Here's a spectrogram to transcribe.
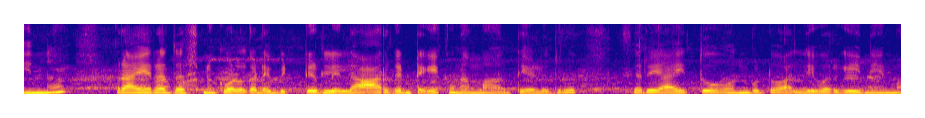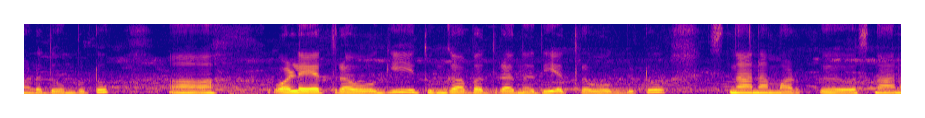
ಇನ್ನು ರಾಯರ ದರ್ಶನಕ್ಕೆ ಒಳಗಡೆ ಬಿಟ್ಟಿರಲಿಲ್ಲ. ಆರು ಗಂಟೆಗೆ ಕಣಮ್ಮ ಅಂತ ಹೇಳಿದ್ರು. ಸರಿ, ಆಯಿತು ಅಂದ್ಬಿಟ್ಟು ಅಲ್ಲಿವರೆಗೆ ಇನ್ನೇನು ಮಾಡೋದು ಅಂದ್ಬಿಟ್ಟು ಹೊಳೆ ಹತ್ರ ಹೋಗಿ ತುಂಗಾಭದ್ರಾ ನದಿ ಹತ್ರ ಹೋಗ್ಬಿಟ್ಟು ಸ್ನಾನ ಮಾಡ್ಕೊ, ಸ್ನಾನ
